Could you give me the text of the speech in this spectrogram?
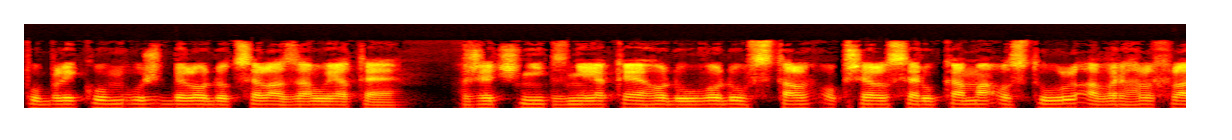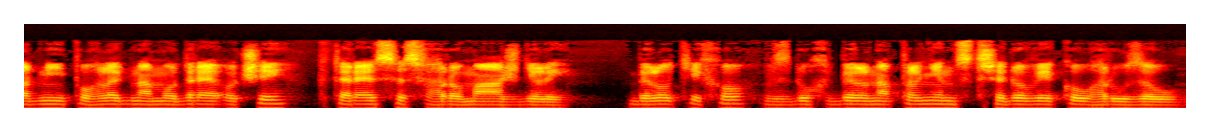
publikum už bylo docela zaujaté. Řečník z nějakého důvodu vstal, opřel se rukama o stůl a vrhl chladný pohled na modré oči, které se shromáždily. Bylo ticho, vzduch byl naplněn středověkou hrůzou.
